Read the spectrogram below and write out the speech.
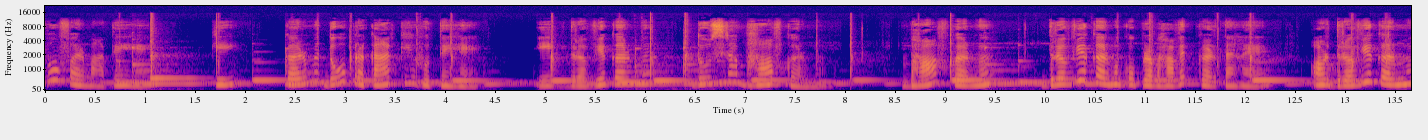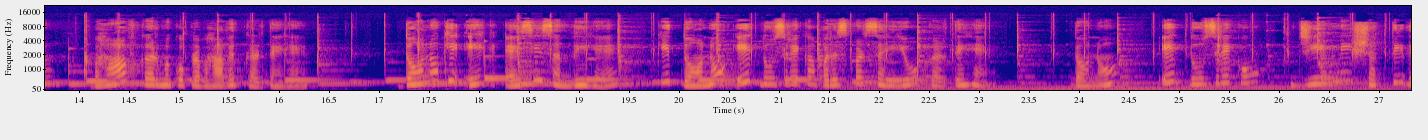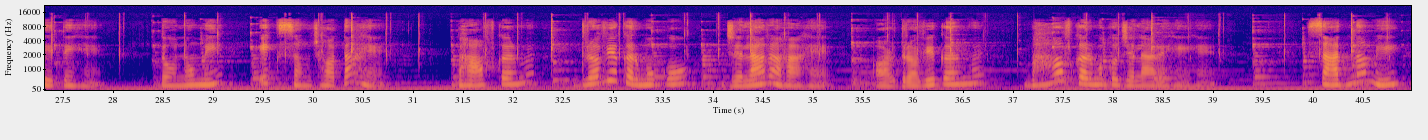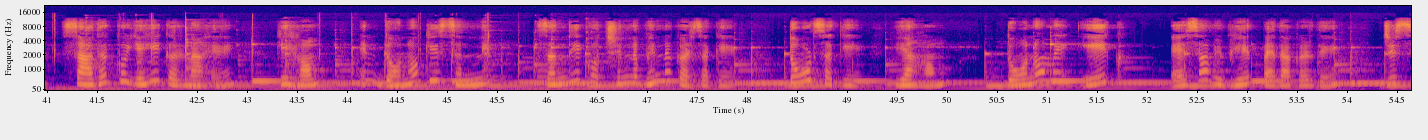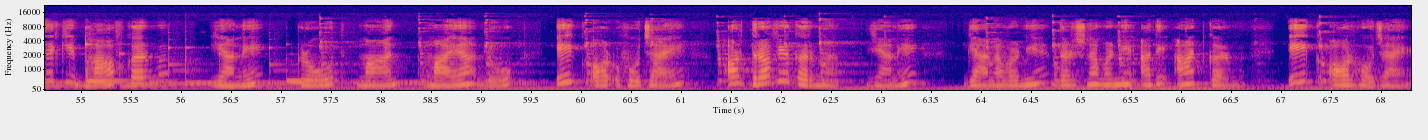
प्रभु फरमाते हैं कि कर्म दो प्रकार के होते हैं। एक द्रव्य कर्म, दूसरा भाव कर्म। भाव कर्म द्रव्य कर्म को प्रभावित करता है और द्रव्य कर्म भाव कर्म को प्रभावित करते हैं। दोनों की एक ऐसी संधि है कि दोनों एक दूसरे का परस्पर सहयोग करते हैं। दोनों एक दूसरे को जीवनी शक्ति देते हैं। दोनों में एक समझौता है। भाव कर्म द्रव्य कर्मों को जला रहा है और द्रव्य कर्म भाव कर्म को जला रहे हैं। साधना में साधक को यही करना है कि हम इन दोनों की सन्नी, संधि को छिन्न भिन्न कर सकें, तोड़ सकें या हम दोनों में एक ऐसा विभेद पैदा कर दें जिससे कि भाव कर्म यानी क्रोध, मान, माया, लोभ एक और हो जाए और द्रव्य कर्म यानी ज्ञानावर्णीय, दर्शनावर्णीय आदि आठ कर्म एक और हो जाए।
